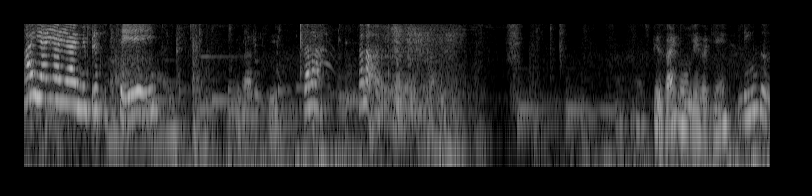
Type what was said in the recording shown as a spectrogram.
Ai, ai, ai, ai, me precipitei. Ai, Cuidado aqui. Vai lá, vai lá. Pisar em nuvens aqui, hein? Lindo.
